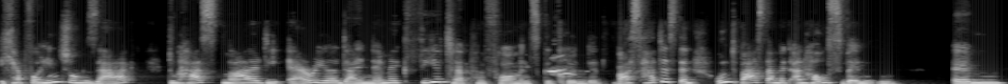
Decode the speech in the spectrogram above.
ich habe vorhin schon gesagt, du hast mal die Aerial Dynamic Theater Performance gegründet. Was hat es denn? Und warst damit an Hauswänden. Ähm,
